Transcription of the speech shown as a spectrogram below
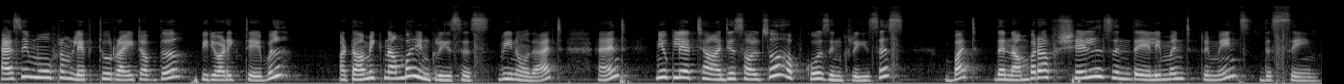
as we move from left to right of the periodic table, atomic number increases. We know that. And nuclear charges also of course increases. But the number of shells in the element remains the same.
